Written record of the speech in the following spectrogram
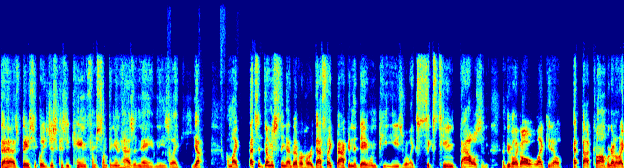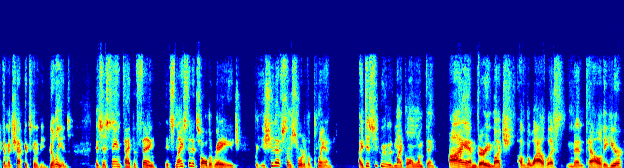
that has basically just because he came from something and has a name." And he's like, "Yep." I'm like, "That's the dumbest thing I've ever heard." That's like back in the day when PEs were like sixteen thousand, and people are like, "Oh, like you know, Pet.com, we're going to write them a check. It's going to be billions. It's the same type of thing. It's nice that it's all the rage, but you should have some sort of a plan. I disagree with Michael on one thing. I am very much of the Wild West mentality here.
